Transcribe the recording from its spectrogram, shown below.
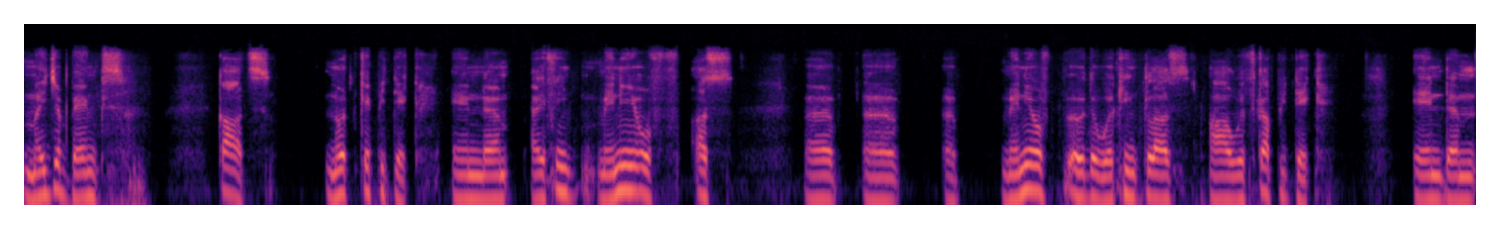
major banks cards, not Capitec, and um, I think many of us, uh, uh, uh, many of uh, the working class are with Capitec, and um,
